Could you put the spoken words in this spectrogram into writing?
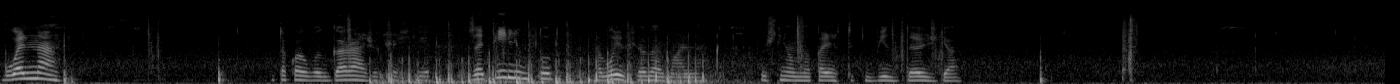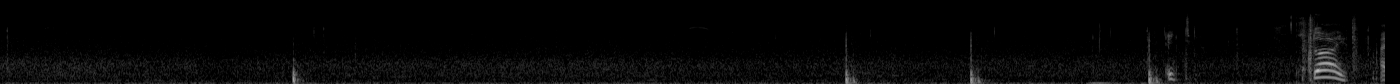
Больно. Вот такой вот гаражик сейчас я запилим тут, а вы все нормально. Уснем наконец-таки без дождя. Стой! А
